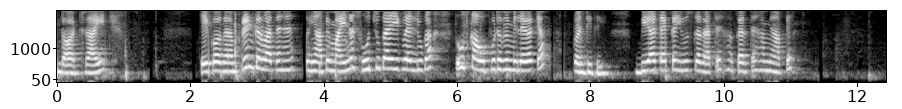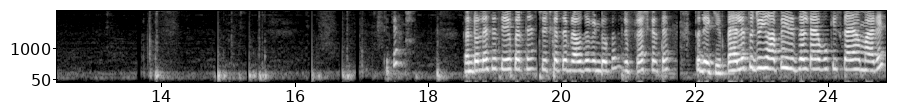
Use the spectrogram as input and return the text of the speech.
डॉट राइट ए को अगर हम प्रिंट करवाते हैं तो यहाँ पे माइनस हो चुका है एक वैल्यू का तो उसका आउटपुट हमें मिलेगा क्या? Twenty three B R tag का यूज़ लगाते हैं, करते हैं हम यहाँ पे। ठीक है? कंट्रोलर से सेव करते हैं स्विच करते हैं ब्राउज़र विंडो पर रिफ्रेश करते हैं। तो देखिए, पहले तो जो यहाँ पे रिज़ल्ट आया, वो किसका आया? हमारे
